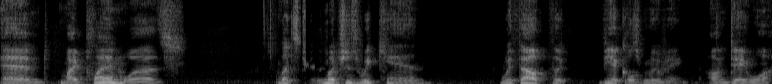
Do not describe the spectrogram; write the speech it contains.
and my plan was let's do as much as we can without the vehicles moving on day one.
